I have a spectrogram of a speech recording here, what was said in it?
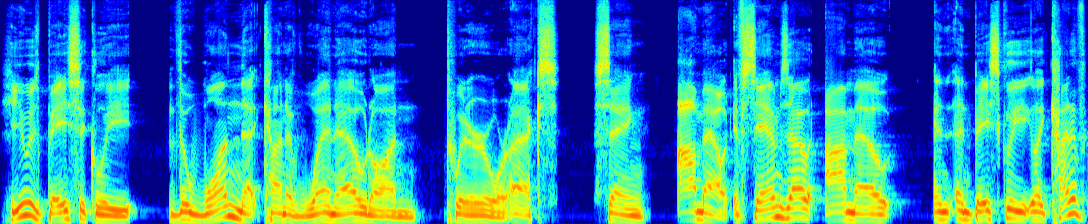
He was basically the one that kind of went out on Twitter or X saying, "I'm out. If Sam's out, I'm out." And and basically like kind of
